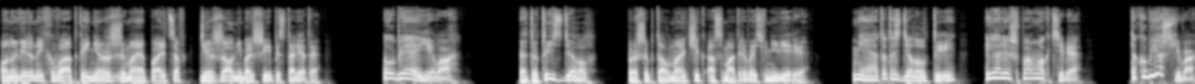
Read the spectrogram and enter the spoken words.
Он уверенной хваткой, не разжимая пальцев, держал небольшие пистолеты. «Убей его!» «Это ты сделал?» — прошептал мальчик, осматриваясь в неверие. «Нет, это сделал ты. Я лишь помог тебе. Так убьешь его?»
